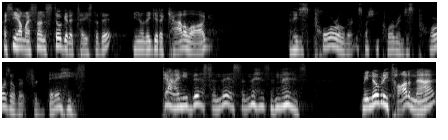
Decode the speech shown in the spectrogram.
I see how my sons still get a taste of it. You know, they get a catalog and they just pore over it, especially Corbin just pores over it for days. Dad, I need this and this and this and this. I mean, nobody taught him that.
